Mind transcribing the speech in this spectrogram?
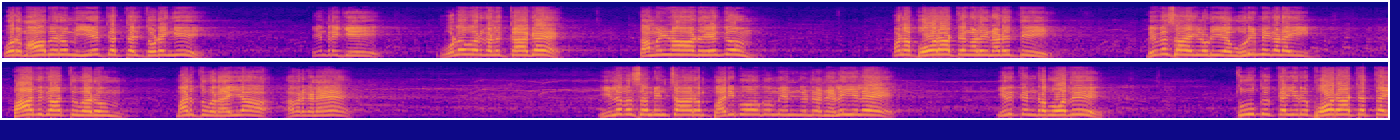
ஒரு மாபெரும் இயக்கத்தை தொடங்கி இன்றைக்கு உழவர்களுக்காக தமிழ்நாடு எங்கும் பல போராட்டங்களை நடத்தி விவசாயிகளுடைய உரிமைகளை பாதுகாத்து வரும் மருத்துவர் ஐயா அவர்களே இலவச மின்சாரம் பறிபோகும் என்கின்ற நிலையிலே இருக்கின்ற போது தூக்கு கயிறு போராட்டத்தை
